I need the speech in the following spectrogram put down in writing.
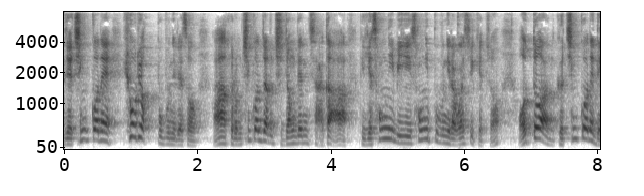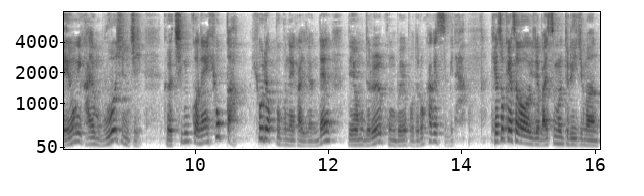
이제 친권의 효력 부분이라서 아 그럼 친권자로 지정된 자가 이게 성립이 성립 부분이라고 할 수 있겠죠. 어떠한 그 친권의 내용이 과연 무엇인지 그 친권의 효과 효력 부분에 관련된 내용들을 공부해 보도록 하겠습니다. 계속해서 이제 말씀을 드리지만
